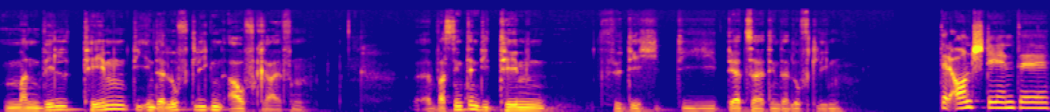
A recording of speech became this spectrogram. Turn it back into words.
Man will Themen, die in der Luft liegen, aufgreifen. Was sind denn die Themen für dich, die derzeit in der Luft liegen? Der anstehende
